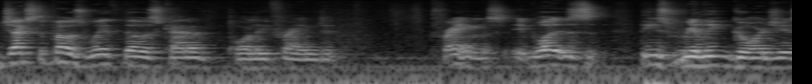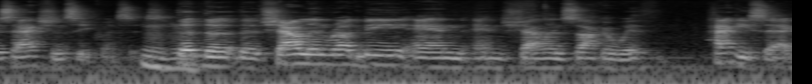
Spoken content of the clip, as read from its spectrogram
juxtaposed with those kind of poorly framed frames, it was these really gorgeous action sequences. Mm-hmm. The, the the Shaolin rugby and and Shaolin soccer with hacky sack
